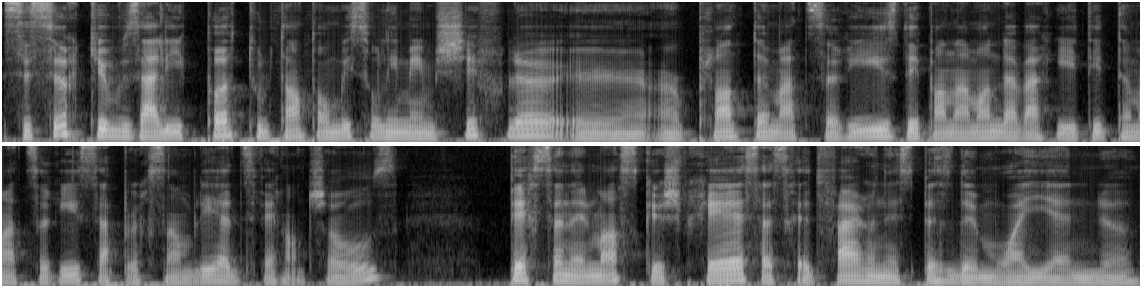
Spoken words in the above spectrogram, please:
c'est sûr que vous n'allez pas tout le temps tomber sur les mêmes chiffres. Euh, un plant de tomate cerise, dépendamment de la variété de tomate cerise, ça peut ressembler à différentes choses. Personnellement, ce que je ferais, ça serait de faire une espèce de moyenne.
